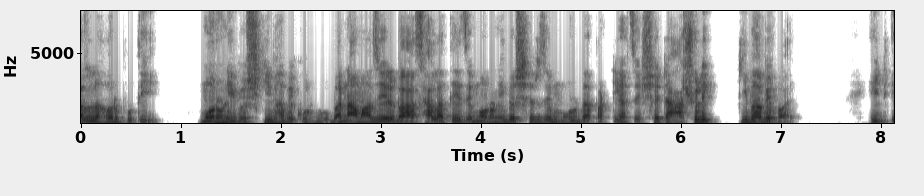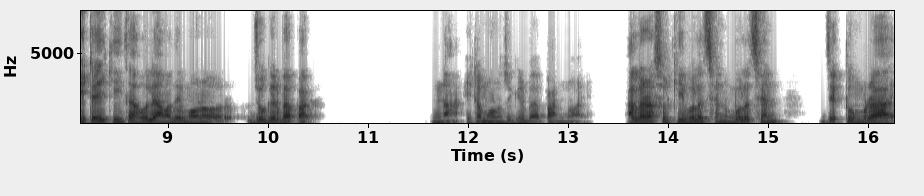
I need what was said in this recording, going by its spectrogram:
আল্লাহর প্রতি মনোনিবেশ কীভাবে করব? বা নামাজের বা সালাতে যে মনোনিবেশের যে মূল ব্যাপারটি আছে, সেটা আসলে কীভাবে হয়? এটাই কি তাহলে আমাদের মনোযোগের ব্যাপার? না, এটা মনোযোগের ব্যাপার নয়। আল্লাহ রাসুল কি বলেছেন? বলেছেন যে, তোমরা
